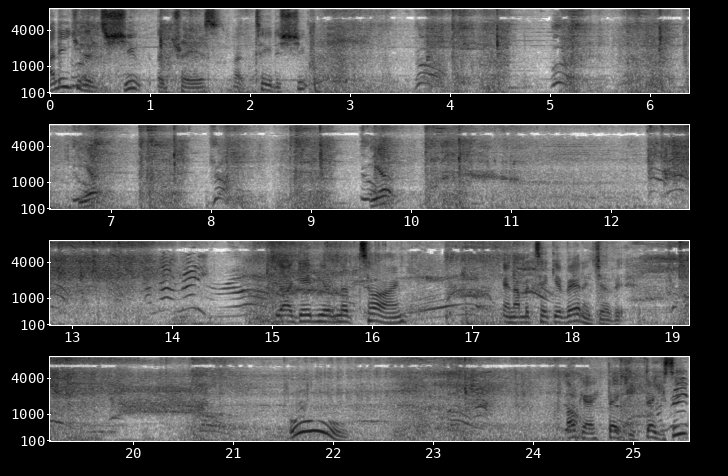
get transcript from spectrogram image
I need you to shoot, Atreus. I tell you to shoot. Yep. Yep. I gave you enough time, and I'm gonna take advantage of it. Ooh. Okay, thank you, thank you. See,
